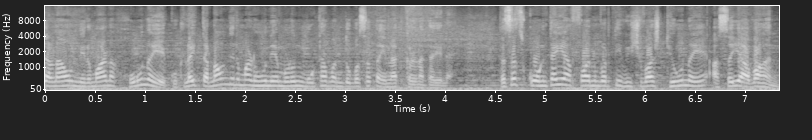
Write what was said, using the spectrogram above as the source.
तणाव निर्माण होऊ नये कुठलाही तणाव निर्माण होऊ नये म्हणून मोठा बंदोबस्त तैनात करण्यात आलेला आहे. तसंच कोणत्याही अफवांवरती विश्वास ठेवू नये असंही आवाहन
